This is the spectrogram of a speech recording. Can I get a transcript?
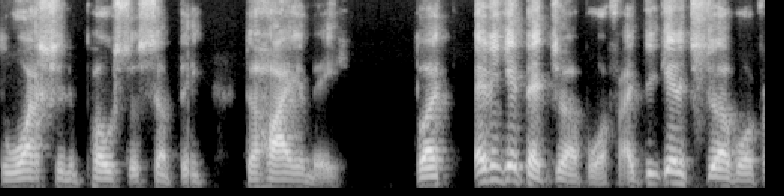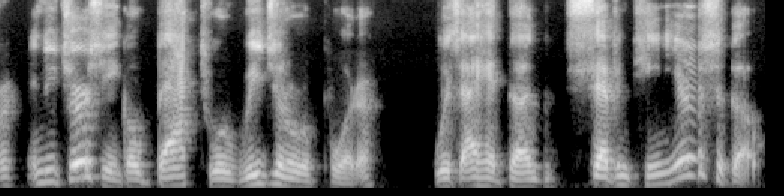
the Washington Post or something to hire me. But I didn't get that job offer. I did get a job offer in New Jersey and go back to a regional reporter, which I had done 17 years ago.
